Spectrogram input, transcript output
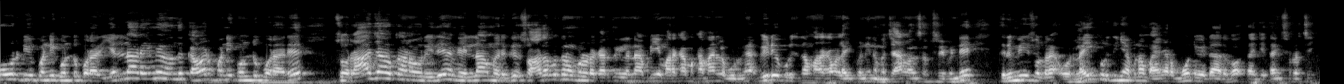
ஓவர் டியூ பண்ணி கொண்டு போறாரு. எல்லாரையுமே வந்து கவர் பண்ணி கொண்டு போறாரு. ஸோ ராஜாவுக்கான ஒரு இதே அங்க இல்லாம இருக்கு. ஸோ அதை பத்தி உங்களோட கருத்துக்கள் என்ன அப்படியே மறக்காம கமெண்ட்ல போடுங்க. வீடியோ பிடிச்சா மறக்காம லைக் பண்ணி நம்ம சேனல் சப்ஸ்கிரைப் பண்ணி திரும்பி சொல்றேன். ஒரு லைக் கொடுத்தீங்க அப்படின்னா பயங்கர மோட்டிவேட்டா இருக்கும். தேங்க்யூ தேங்க்ஸ் ஃபார் வாட்சிங்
